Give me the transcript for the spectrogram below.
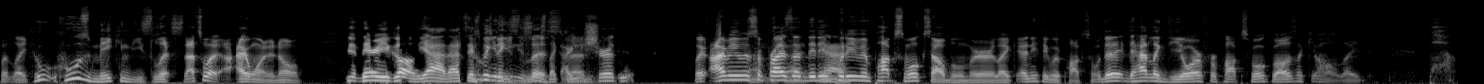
But like who who's making these lists? That's what I want to know. There you go. Yeah, that's Who's who's making making these lists. lists, Like, are you sure? th- Like I'm even Oh surprised that they didn't put even Pop Smoke's album or like anything with Pop Smoke. They, they had like Dior for Pop Smoke, but I was like, yo, like, Pop-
